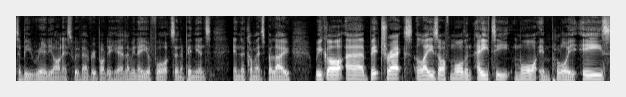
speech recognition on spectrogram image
to be really honest with everybody here. Let me know your thoughts and opinions in the comments below. We got uh, Bittrex lays off more than 80 more employees.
